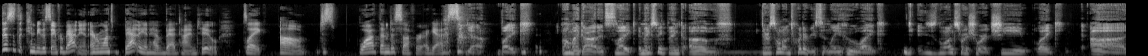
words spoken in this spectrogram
this is can be the same for Batman. Everyone wants Batman to have a bad time too. It's like, um, just want them to suffer, I guess. Yeah, like Oh my god, it's like it makes me think of there's someone on Twitter recently who like long story short, she like uh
